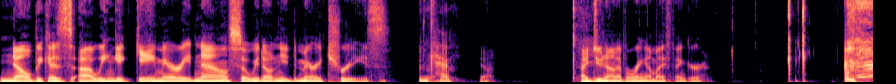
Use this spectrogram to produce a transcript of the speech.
No, because uh, we can get gay married now, so we don't need to marry trees. Okay. Yeah. I do not have a ring on my finger.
